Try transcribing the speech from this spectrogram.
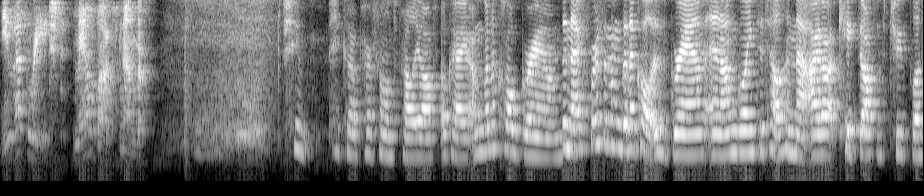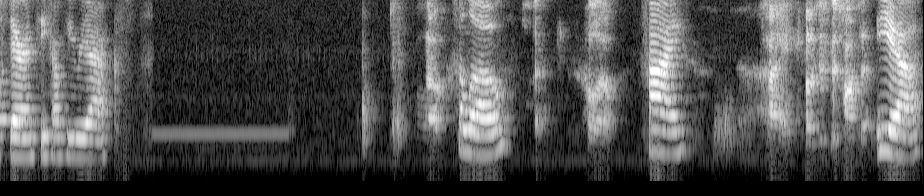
You have reached mailbox number. She pick up. Her phone's probably off. Okay, I'm gonna call Graham. The next person I'm gonna call is Graham, and I'm going to tell him that I got kicked off of Truth Plus Dare and see how he reacts. Hello? Hello? Hello? Hi. Hi. Oh, is this Natasha? Yeah.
